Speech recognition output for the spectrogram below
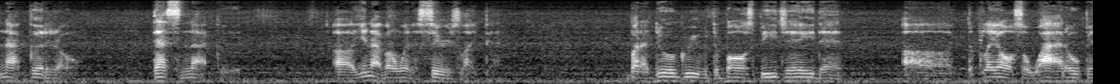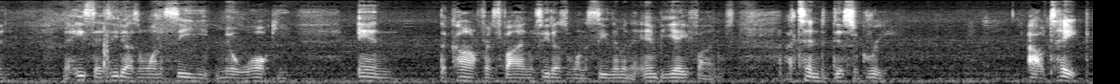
not good at all. That's not good. Uh, you're not gonna win a series like that. But I do agree with the boss BJ that uh, the playoffs are wide open now he says he doesn't want to see Milwaukee in the conference finals. He doesn't want to see them in the NBA finals. I tend to disagree. I'll take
